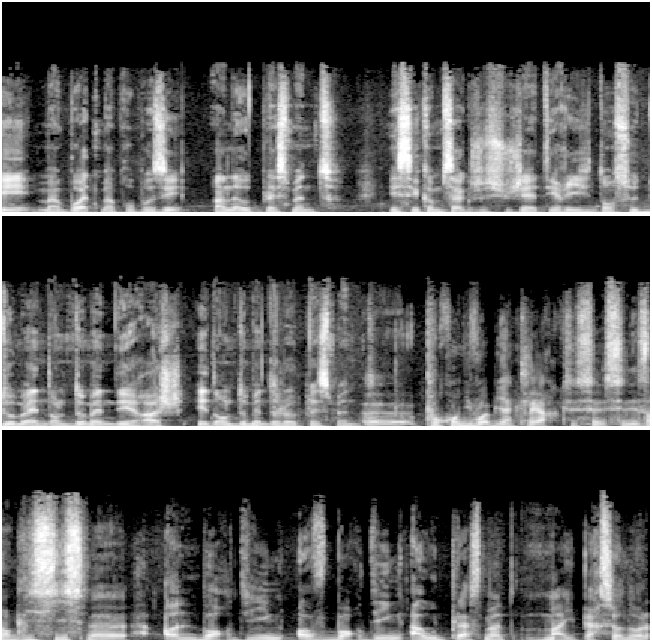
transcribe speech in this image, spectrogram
et ma boîte m'a proposé un outplacement. Et c'est comme ça que j'ai atterri dans ce domaine, dans le domaine des RH et dans le domaine de l'outplacement. Euh, pour qu'on y voit bien clair, que c'est des anglicismes, euh, onboarding, offboarding, outplacement, my personal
